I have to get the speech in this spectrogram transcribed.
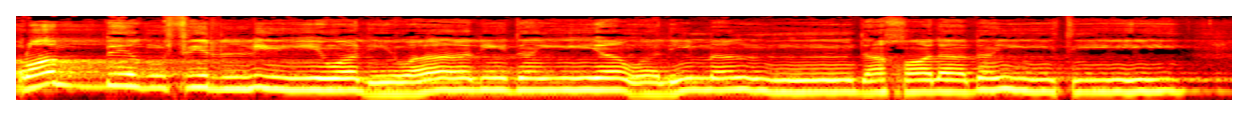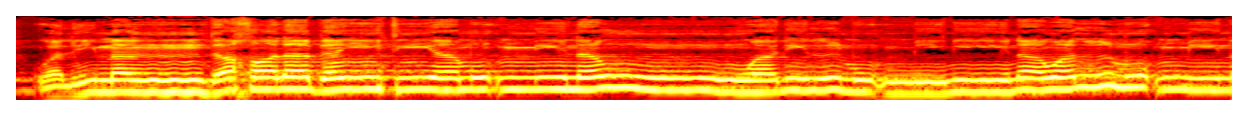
رب اغفر لي ولوالدي ولمن دخل بيتي ولمن دخل بيتي مؤمنا وللمؤمنين والمؤمنات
